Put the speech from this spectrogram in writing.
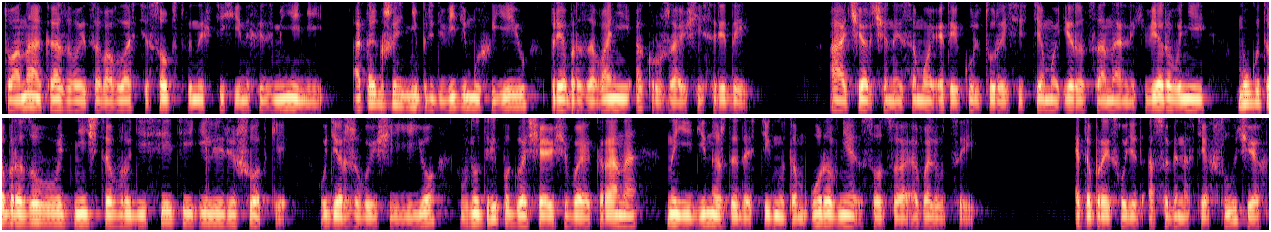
то она оказывается во власти собственных стихийных изменений, а также непредвидимых ею преобразований окружающей среды. А очерченные самой этой культурой системы иррациональных верований могут образовывать нечто вроде сети или решетки, удерживающей ее внутри поглощающего экрана на единожды достигнутом уровне социоэволюции. Это происходит особенно в тех случаях,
